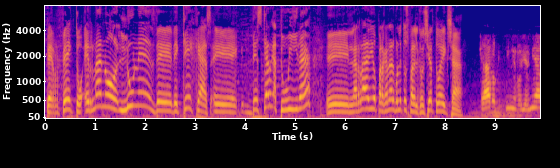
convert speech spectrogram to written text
Perfecto. Hermano, lunes de, de quejas. Eh, descarga tu ira eh, en la radio para ganar boletos para el concierto EXA. Claro que sí, mi Roger. Mira,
